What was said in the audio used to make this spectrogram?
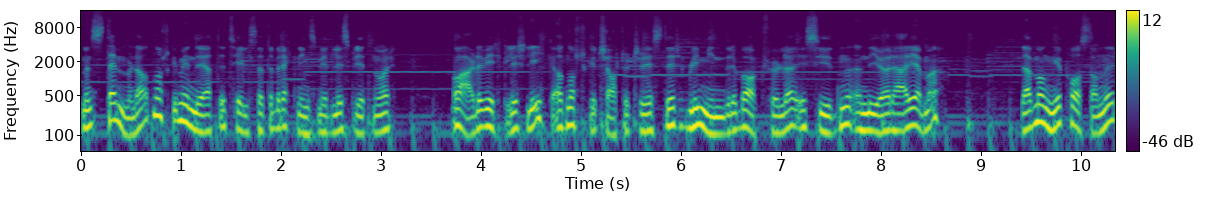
Men stemmer det at norske myndigheter tilsetter brekningsmiddel i spriten vår? Og er det virkelig slik at norske charterturister blir mindre bakfulle i Syden enn de gjør her hjemme? Det er mange påstander,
